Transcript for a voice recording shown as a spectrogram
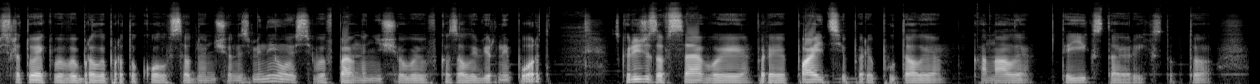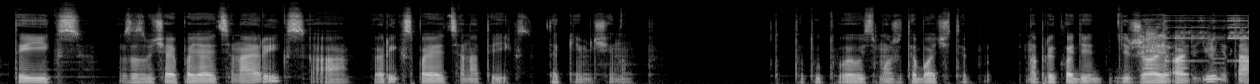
Після того, як ви вибрали протокол, все одно нічого не змінилось, ви впевнені, що ви вказали вірний порт. Скоріше за все, ви при пайці перепутали канали TX та RX. Тобто TX зазвичай паяється на RX, а RX паяється на TX. Таким чином. Тобто тут ви ось можете бачити на прикладі DJI Air Unit,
